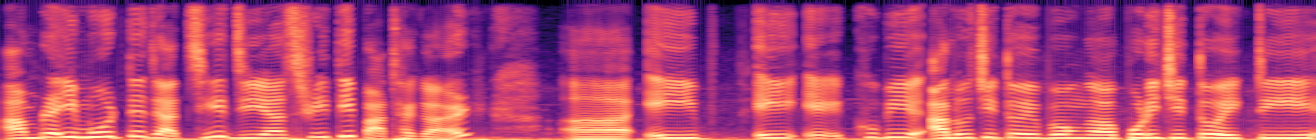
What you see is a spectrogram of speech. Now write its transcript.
আমরা এই মুহূর্তে যাচ্ছি জিয়া স্মৃতি পাঠাগার এই এই এ, খুবই আলোচিত এবং পরিচিত একটি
